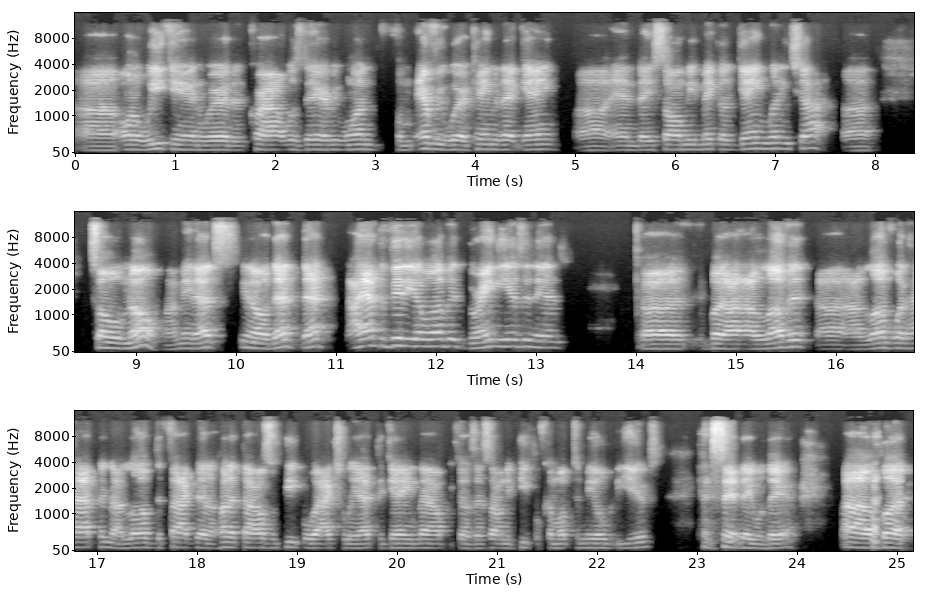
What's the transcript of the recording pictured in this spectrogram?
uh, on a weekend where the crowd was there. Everyone from everywhere came to that game, uh, and they saw me make a game-winning shot. So no, I mean that's you know that that I have the video of it, grainy as it is. Uh, but I, I, love it. Uh, I love what happened. I love the fact that 100,000 people were actually at the game now because that's how many people come up to me over the years and said they were there. Uh, but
